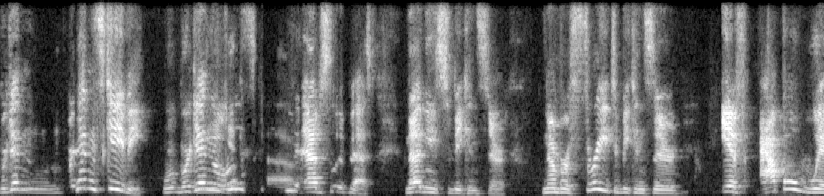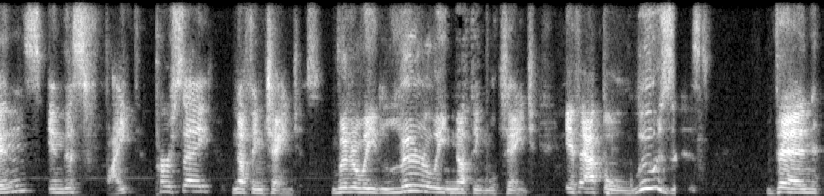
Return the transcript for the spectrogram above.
we're getting hmm. we're getting skeevy. We're, we're getting a little uh, absolute best. That needs to be considered. Number three to be considered: if Apple wins in this fight per se, nothing changes. Literally, literally nothing will change. If Apple loses, then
